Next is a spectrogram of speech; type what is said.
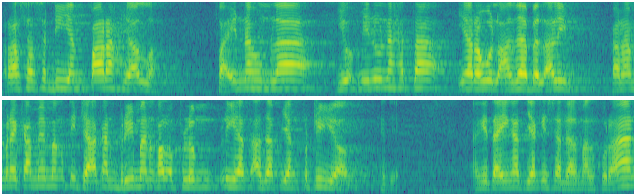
rasa sedih yang parah ya Allah. Fa innahum la yu'minuna hatta yarawul adzabal alim. Karena mereka memang tidak akan beriman kalau belum lihat azab yang pedih ya Allah. Gitu ya. Yang kita ingat ya kisah dalam Al-Quran,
